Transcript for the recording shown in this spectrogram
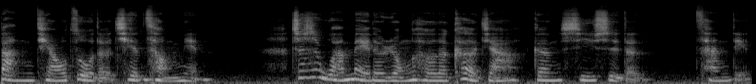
板条做的千层面，这是完美的融合了客家跟西式的餐点，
